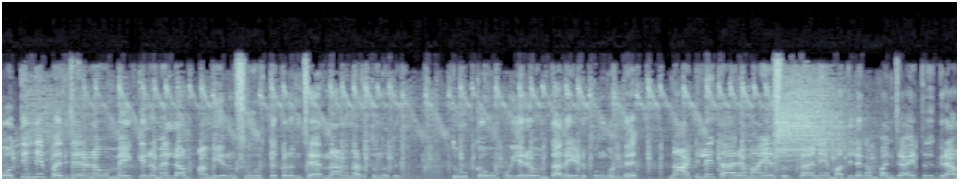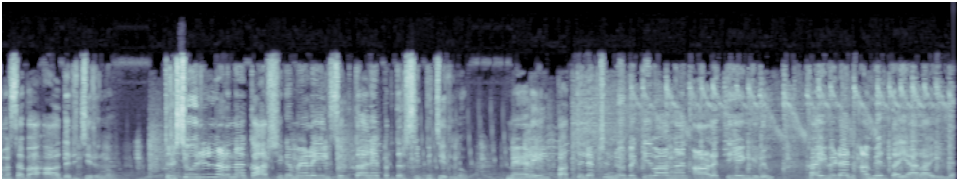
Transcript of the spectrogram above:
പോത്തിന്റെ പരിചരണവും മേക്കലുമെല്ലാം അമീറും സുഹൃത്തുക്കളും ചേർന്നാണ് നടത്തുന്നത്. തൂക്കവും ഉയരവും തലയെടുപ്പും കൊണ്ട് നാട്ടിലെ താരമായ സുൽത്താനെ മതിലകം പഞ്ചായത്ത് ഗ്രാമസഭ ആദരിച്ചിരുന്നു. തൃശൂരിൽ നടന്ന കാർഷിക മേളയിൽ സുൽത്താനെ പ്രദർശിപ്പിച്ചിരുന്നു. മേളയിൽ പത്ത് ലക്ഷം രൂപയ്ക്ക് വാങ്ങാൻ ആളെത്തിയെങ്കിലും കൈവിടാൻ അമീർ തയ്യാറായില്ല.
